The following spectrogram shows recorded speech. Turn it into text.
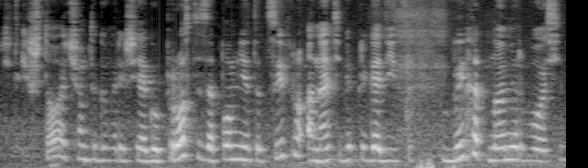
Все таки что, о чем ты говоришь? Я говорю, просто запомни эту цифру, она тебе пригодится. Выход номер восемь.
